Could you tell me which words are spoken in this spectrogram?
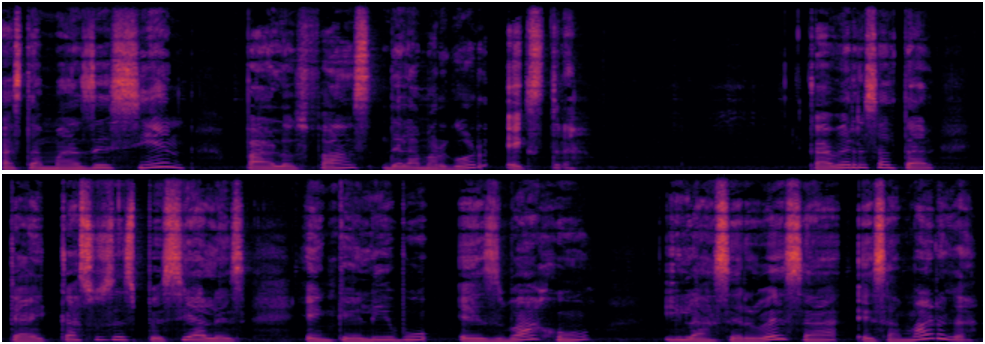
hasta más de 100 para los fans del amargor extra. Cabe resaltar que hay casos especiales en que el IBU es bajo y la cerveza es amarga,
